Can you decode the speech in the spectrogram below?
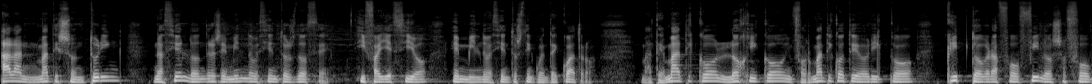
Alan Mattison Turing nació en Londres en 1912 y falleció en 1954. Matemático, lógico, informático teórico, criptógrafo, filósofo,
